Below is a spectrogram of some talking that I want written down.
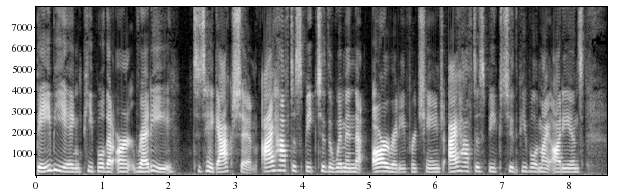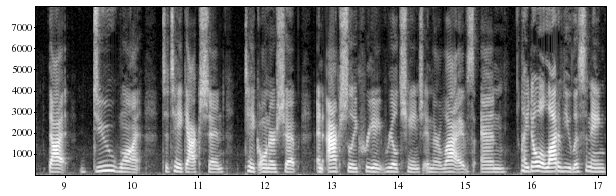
babying people that aren't ready to take action. I have to speak to the women that are ready for change. I have to speak to the people in my audience that do want to take action, take ownership, and actually create real change in their lives. And I know a lot of you listening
